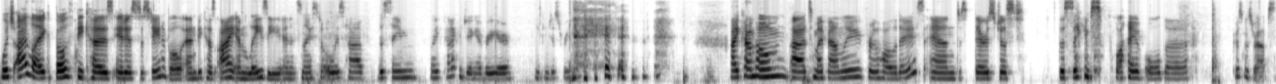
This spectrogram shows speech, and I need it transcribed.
which I like both because it is sustainable and because I am lazy and it's nice to always have the same like packaging every year. You can just reuse. I come home uh, to my family for the holidays, and there's just the same supply of old uh, Christmas wraps.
